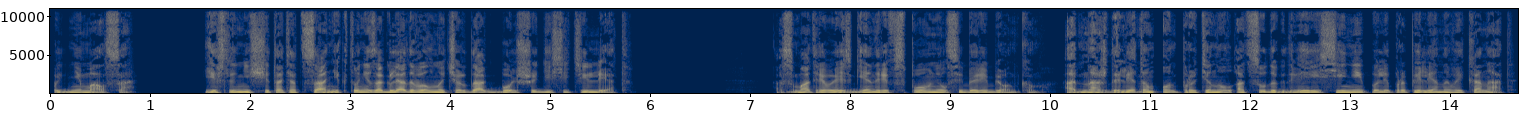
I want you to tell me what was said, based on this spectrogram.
поднимался. Если не считать отца, никто не заглядывал на чердак больше десяти лет. Осматриваясь, Генри вспомнил себя ребенком. Однажды летом он протянул отсюда к двери синий полипропиленовый канат,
